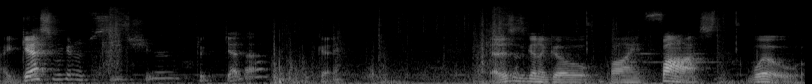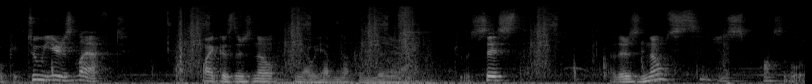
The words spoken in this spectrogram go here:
I guess we're gonna siege here together. Okay. Yeah, this is gonna go by fast. Whoa. Okay, two years left. Why? Because there's no... Yeah, we have nothing there to assist. Uh, there's no sieges possible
